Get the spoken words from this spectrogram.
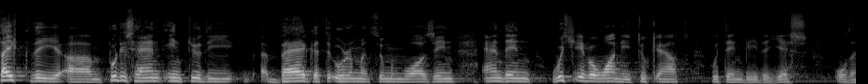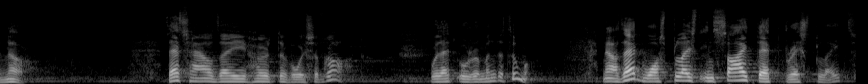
take the, um, put his hand into the bag that the Urim and Thummim was in, and then whichever one he took out would then be the yes or the no. That's how they heard the voice of God, with that Urim and the Thummim. Now, that was placed inside that breastplate,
